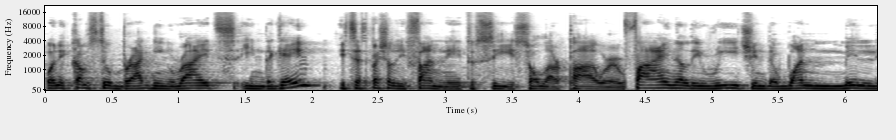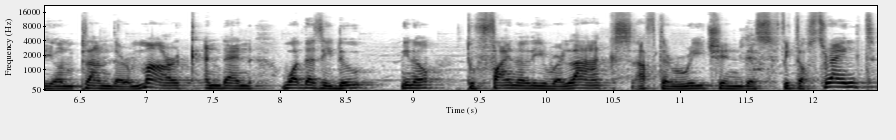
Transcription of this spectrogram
when it comes to bragging rights in the game. It's especially funny to see Solar Power finally reaching the 1 million plunder mark and then what does he do? You know, to finally relax after reaching this feat of strength,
